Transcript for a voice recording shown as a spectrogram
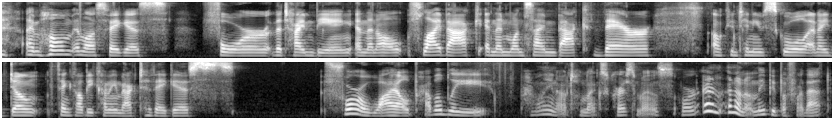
I'm home in Las Vegas for the time being, and then I'll fly back. And then once I'm back there, I'll continue school. And I don't think I'll be coming back to Vegas for a while. Probably, probably not till next Christmas, or I don't, I don't know, maybe before that,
